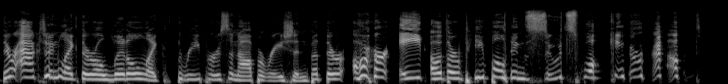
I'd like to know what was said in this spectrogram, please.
They're acting like they're a little like three person operation, but there are eight other people in suits walking around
